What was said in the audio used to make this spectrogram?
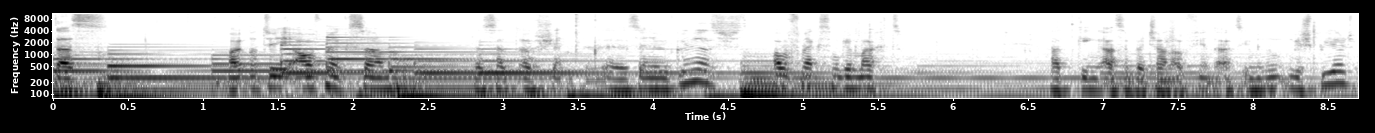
Das macht natürlich aufmerksam, das hat auf äh, Senel Günners aufmerksam gemacht, hat gegen Aserbaidschan auf 84 Minuten gespielt.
